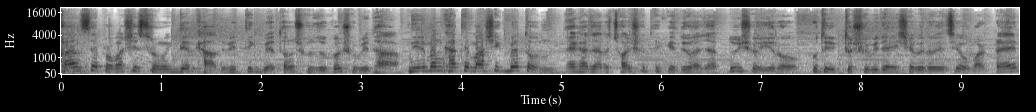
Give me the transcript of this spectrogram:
ফ্রান্সে প্রবাসী শ্রমিকদের খাত ভিত্তিক বেতন সুযোগ ও সুবিধা। নির্মাণ খাতে মাসিক বেতন এক হাজার ছয়শো থেকে দুই হাজার দুইশো ইউরো। অতিরিক্ত সুবিধা হিসেবে রয়েছে ওভারটাইম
